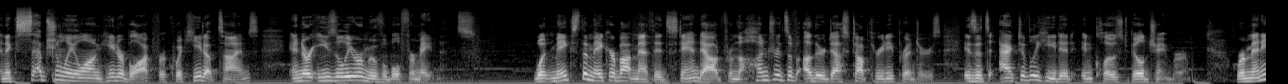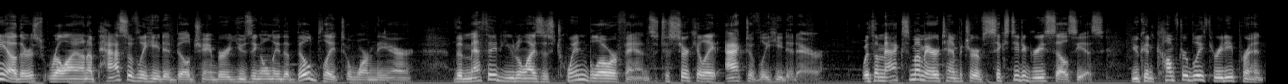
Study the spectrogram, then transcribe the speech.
an exceptionally long heater block for quick heat up times, and are easily removable for maintenance. What makes the MakerBot method stand out from the hundreds of other desktop 3D printers is its actively heated enclosed build chamber. Where many others rely on a passively heated build chamber using only the build plate to warm the air, the method utilizes twin blower fans to circulate actively heated air. With a maximum air temperature of 60 degrees Celsius, you can comfortably 3D print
